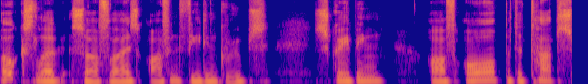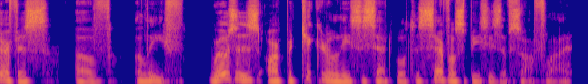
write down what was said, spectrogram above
Oak slug sawflies often feed in groups, scraping off all but the top surface of a leaf. Roses are particularly susceptible to several species of sawfly.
